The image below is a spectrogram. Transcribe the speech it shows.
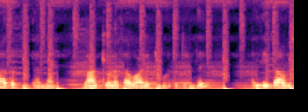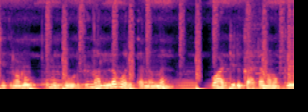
പാത്രത്തിൽ തന്നെ ബാക്കിയുള്ള സവാള ഇട്ട് കൊടുത്തിട്ടുണ്ട്. അതിലേക്ക് ആവശ്യത്തിനുള്ള ഉപ്പും ഇട്ട് കൊടുത്ത് നല്ലപോലെ തന്നെ ഒന്ന് വാട്ടിയെടുക്കാട്ടെ നമുക്ക്.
